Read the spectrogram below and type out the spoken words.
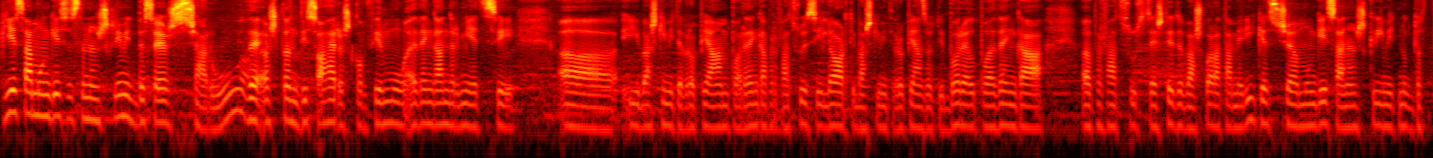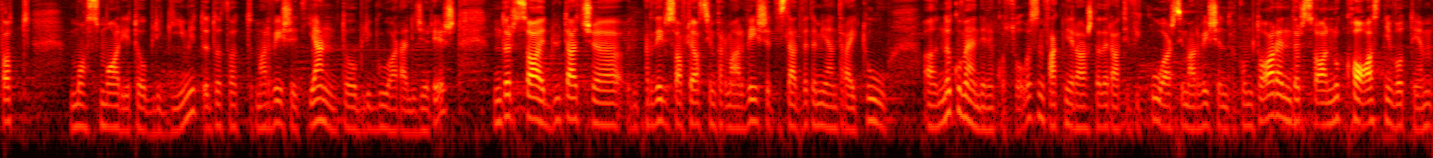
pjesa e mungesës të nënshkrimit besoj është sqaru dhe është thënë disa herë është konfirmu edhe nga ndërmjetësi i bashkimit evropian, por edhe nga përfaqsuesi i lartë i bashkimit evropian, zoti Borrell, po edhe nga përfaqësuesit e Shteteve të Bashkuara të Amerikës që mungesa e nënshkrimit nuk do të thotë mosmarrje të obligimit, do të thotë marrëveshjet janë të obliguara ligjërisht, ndërsa e dyta që përderisa flasim për marrëveshje të cilat vetëm janë trajtu në Kuvendin e Kosovës, në fakt njëra është edhe ratifikuar si marrëveshje ndërkombëtare, ndërsa nuk ka as një votim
